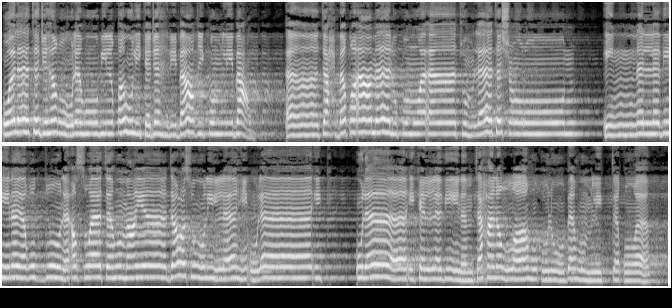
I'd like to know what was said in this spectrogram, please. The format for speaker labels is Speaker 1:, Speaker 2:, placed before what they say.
Speaker 1: ولا تجهروا له بالقول كجهر بعضكم لبعض أن تحبط أعمالكم وأنتم لا تشعرون إن الذين يغضون أصواتهم عند رسول الله أولئك أولئك الذين امتحن الله قلوبهم للتقوى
